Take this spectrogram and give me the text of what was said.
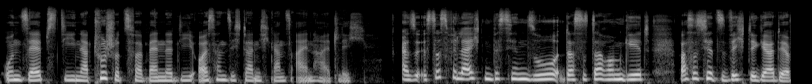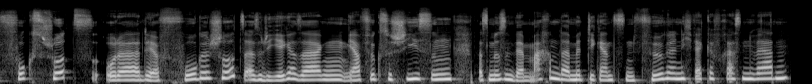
Und selbst die Naturschutzverbände, die äußern sich da nicht ganz einheitlich. Also ist das vielleicht ein bisschen so, dass es darum geht, was ist jetzt wichtiger, der Fuchsschutz oder der Vogelschutz? Also die Jäger sagen, ja, Füchse schießen, das müssen wir machen, damit die ganzen Vögel nicht weggefressen werden,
